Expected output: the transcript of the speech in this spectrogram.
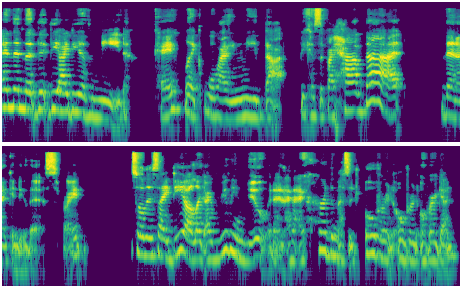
and then the, the, the idea of need. Okay. Like, well, I need that because if I have that, then I can do this. Right. So this idea, like I really knew and, and I heard the message over and over and over again.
